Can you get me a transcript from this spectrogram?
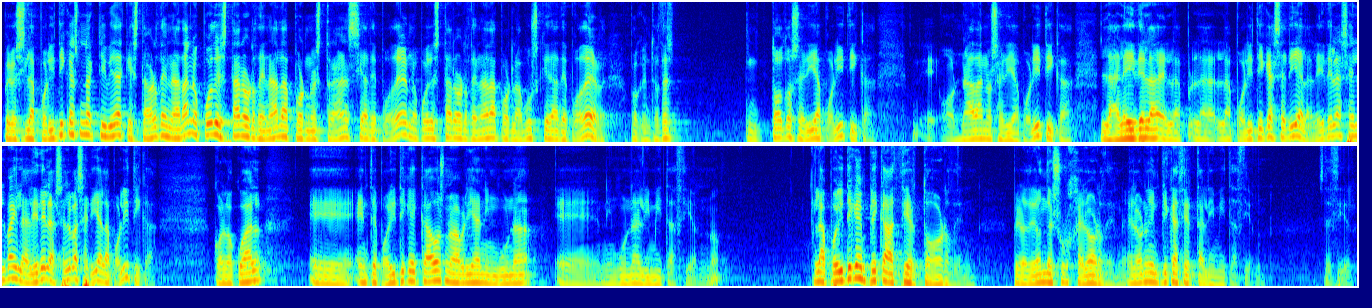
pero si la política es una actividad que está ordenada, no puede estar ordenada por nuestra ansia de poder, no puede estar ordenada por la búsqueda de poder, porque entonces todo sería política, eh, o nada no sería política. La ley de la, política sería la ley de la selva y la ley de la selva sería la política. Con lo cual, entre política y caos no habría ninguna, ninguna limitación. La política implica cierto orden, pero ¿de dónde surge el orden? El orden implica cierta limitación. Es decir,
